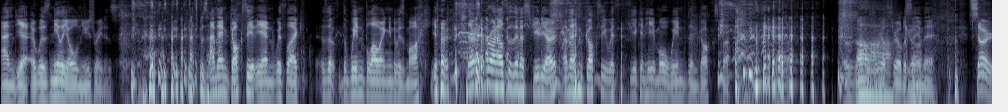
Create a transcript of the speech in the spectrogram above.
And yeah, it was nearly all newsreaders. That's bizarre. And then Goxie at the end with like the the wind blowing into his mic. You know, there, everyone else is in a studio, and then Goxie with you can hear more wind than Gox, but uh, it, was, it was a real thrill to see him there. So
